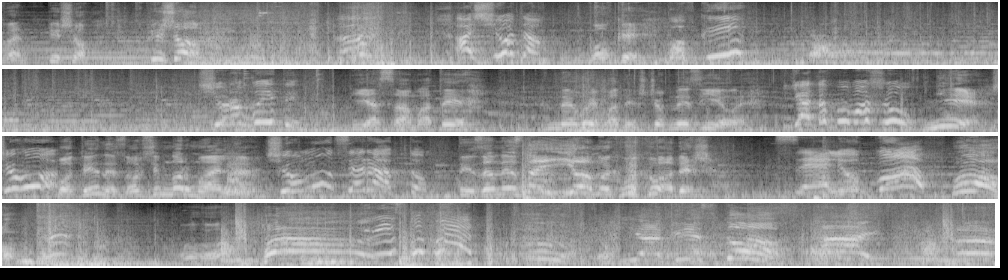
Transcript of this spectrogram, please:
Свен, пішов. Пішов! А що там? Вовки! Вовки? Що робити? Я сам, а ти не випади, щоб не з'їли. Я допоможу! Ні! Чого? Бо ти не зовсім нормальна. Чому це раптом? Ти за незнайомих виходиш! Це любов! Оу! Ого! А! Крістофер! Я Крістоф! Ай! А!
